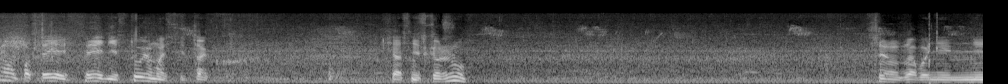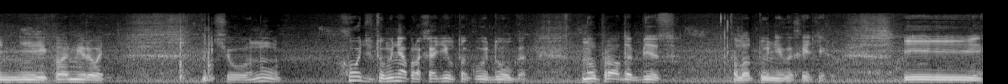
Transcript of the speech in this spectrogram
Ну, он по сре- средней стоимости, так сейчас не скажу. Цену, дабы не, не, не рекламировать ничего. Ну, ходит у меня проходил такой долго. Ну, правда, без латуневых этих. И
